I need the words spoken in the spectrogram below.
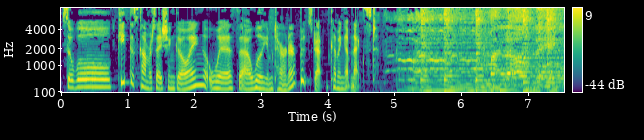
So we'll keep this conversation going with uh, William Turner, Bootstrap, coming up next. my lovely.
